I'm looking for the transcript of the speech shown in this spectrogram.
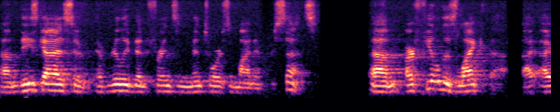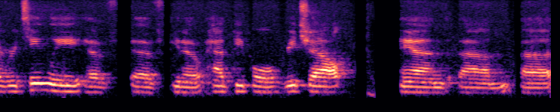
Um, these guys have, have really been friends and mentors of mine ever since. Um, our field is like that. I, I, routinely have, have, you know, had people reach out and um, uh,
